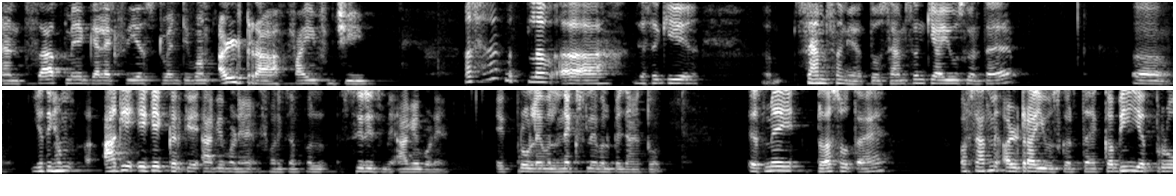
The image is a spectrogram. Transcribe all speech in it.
and साथ में Galaxy S twenty one ultra five G अच्छा मतलब आ, जैसे कि सैमसंग है तो सैमसंग क्या यूज़ करता है? यदि हम आगे एक एक करके आगे बढ़ें फॉर एग्ज़ाम्पल सीरीज़ में आगे बढ़ें एक प्रो लेवल नेक्स्ट लेवल पे जाएँ तो इसमें प्लस होता है और साथ में अल्ट्रा यूज़ करता है। कभी ये प्रो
